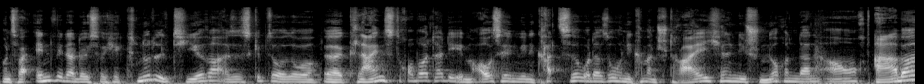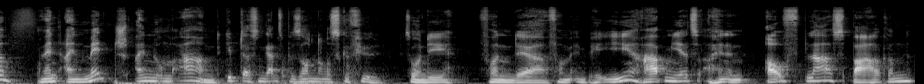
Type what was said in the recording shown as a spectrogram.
Und zwar entweder durch solche Knuddeltiere, also es gibt so, so äh, Kleinstroboter, die eben aussehen wie eine Katze oder so und die kann man streicheln, die schnurren dann auch. Aber wenn ein Mensch einen umarmt, gibt das ein ganz besonderes Gefühl. So, und die von der, vom MPI haben jetzt einen aufblasbaren,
